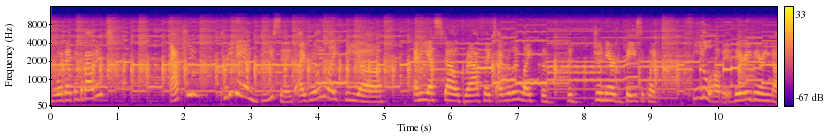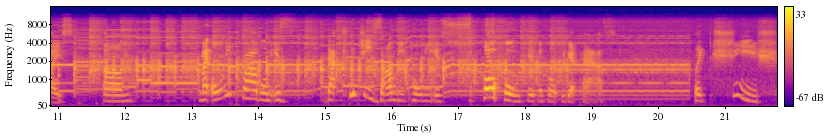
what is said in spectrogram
What did I think about it? Actually, pretty damn decent. I really like the uh, NES style graphics. I really like the the generic basic like feel of it. Very very nice. Um, my only problem is that twitchy zombie pony is so difficult to get past. Like, sheesh.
